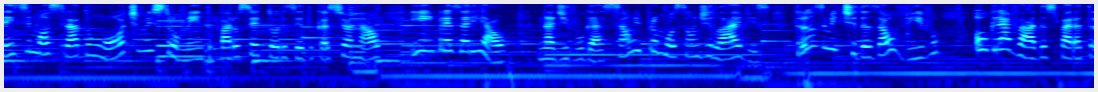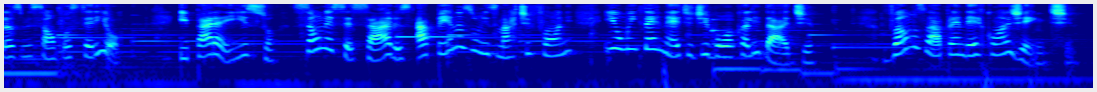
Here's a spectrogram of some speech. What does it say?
tem se mostrado um ótimo instrumento para os setores educacional e empresarial na divulgação e promoção de lives transmitidas ao vivo ou gravadas para transmissão posterior. E para isso, são necessários apenas um smartphone e uma internet de boa qualidade. Vamos lá aprender com a gente!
